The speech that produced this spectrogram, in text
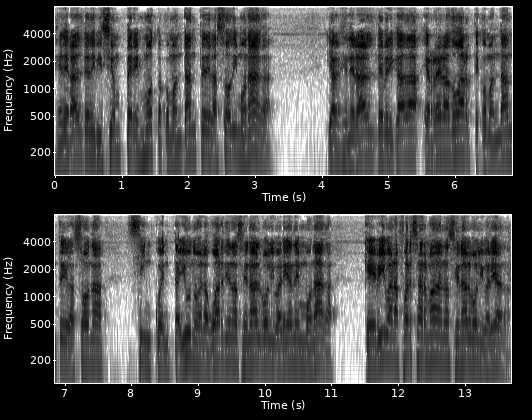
general de división Pérez Moto, comandante de la SODI Monaga, y al general de brigada Herrera Duarte, comandante de la zona 51 de la Guardia Nacional Bolivariana en Monaga. Que viva la Fuerza Armada Nacional Bolivariana.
